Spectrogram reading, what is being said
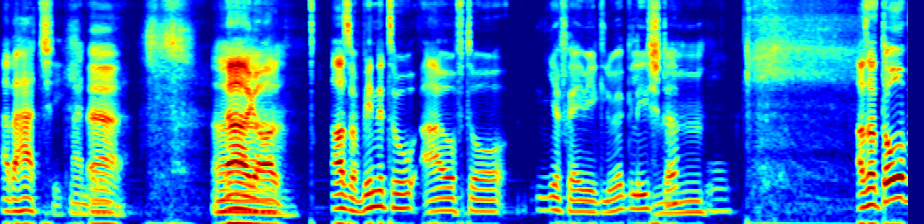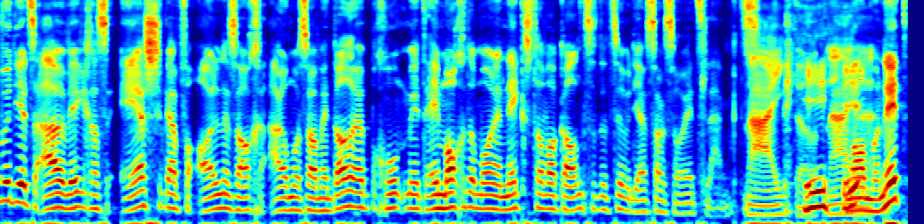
Aber Hatschi, mein Ja. Bruder. Ja, egal. Also, Winnetou auch auf der nie freiwillig Lügenliste. Also da würde ich jetzt auch wirklich als erstes, glaube von allen Sachen auch mal sagen, wenn da jemand kommt mit, hey, mach doch mal eine Extravaganza dazu, würde ich auch sagen, so, jetzt längt's. Nein, da, nein. Machen wir nicht.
